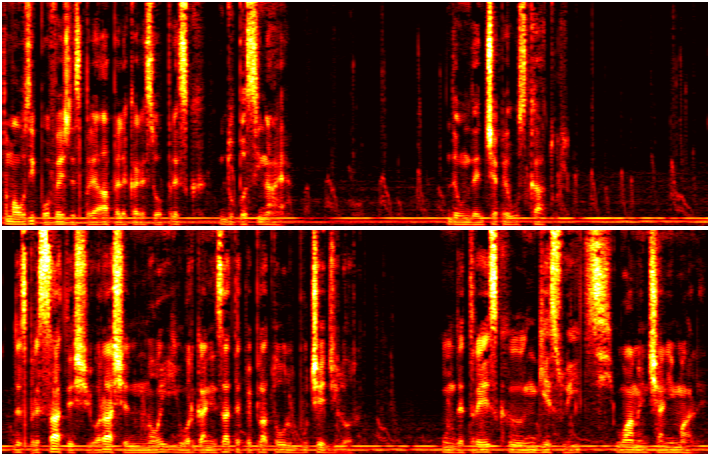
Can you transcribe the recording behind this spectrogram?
Am auzit povești despre apele care se opresc după Sinaia, de unde începe uscatul. Despre sate și orașe noi organizate pe platoul bucegilor, unde trăiesc înghesuiți oameni și animale.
